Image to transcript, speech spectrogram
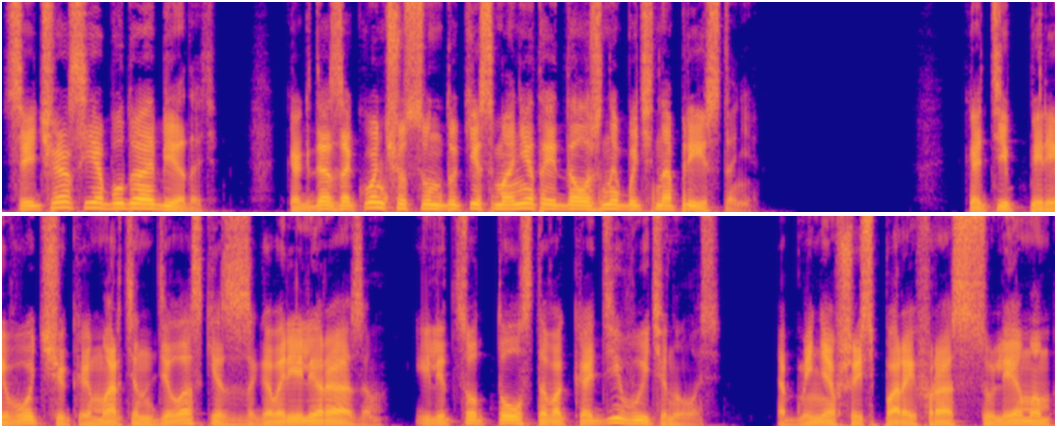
Сейчас я буду обедать. Когда закончу, сундуки с монетой должны быть на пристани. Катип-переводчик и Мартин Деласкес заговорили разом, и лицо толстого Кади вытянулось. Обменявшись парой фраз с Улемом,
